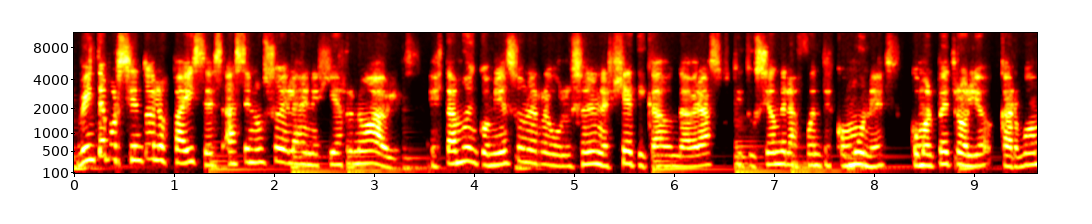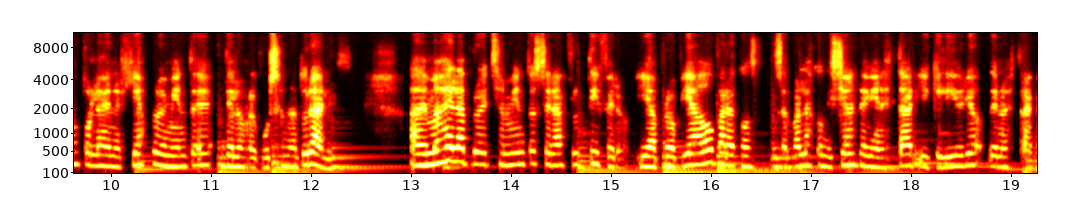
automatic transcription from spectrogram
20% de los países hacen uso de las energías renovables. Estamos en comienzo de una revolución energética donde habrá sustitución de las fuentes comunes, como el petróleo, carbón, por las energías provenientes de los recursos naturales. Además, el aprovechamiento será fructífero y apropiado para conservar las condiciones de bienestar y equilibrio de nuestra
